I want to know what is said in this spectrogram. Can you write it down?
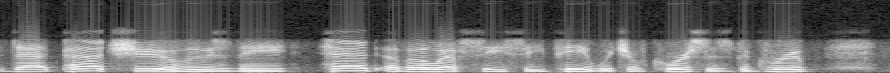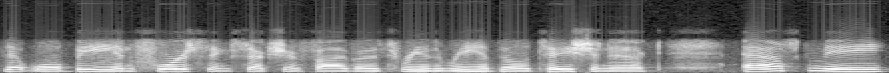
that Pat Shiu, who's the head of OFCCP, which of course is the group that will be enforcing Section 503 of the Rehabilitation Act, asked me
